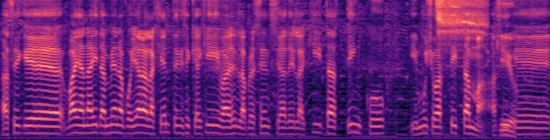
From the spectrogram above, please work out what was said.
Así que vayan ahí también a apoyar a la gente. Dicen que aquí va a haber la presencia de La Quita, Tinko y muchos artistas más. Así Tío. que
